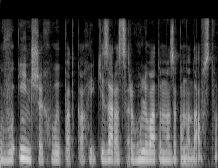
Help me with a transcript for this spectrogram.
в інших випадках, які зараз регулюватиме законодавство?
